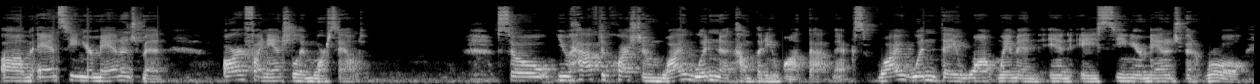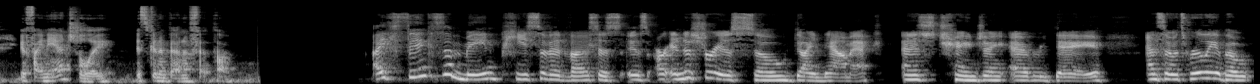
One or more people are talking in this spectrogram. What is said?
um, and senior management are financially more sound. So you have to question why wouldn't a company want that mix? Why wouldn't they want women in a senior management role if financially it's going to benefit them? I think the main piece of advice is, is our industry is so dynamic and it's changing every day. And so it's really about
